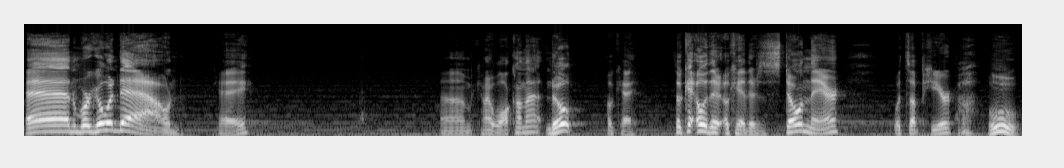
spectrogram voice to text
And we're going down. Okay. Um, can I walk on that? Nope. Okay. Okay. Oh, there. Okay, there's a stone there. What's up here? Ooh.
